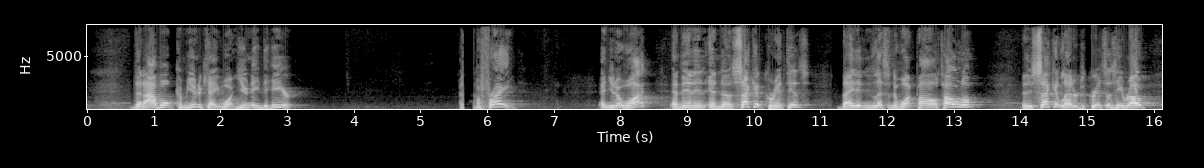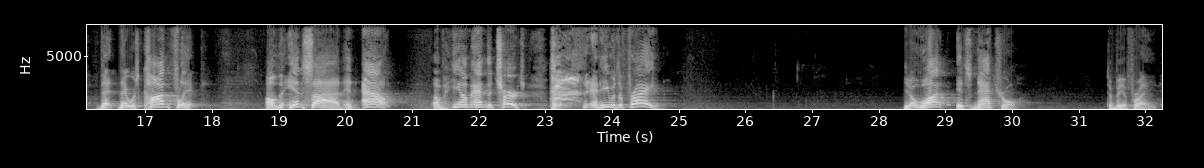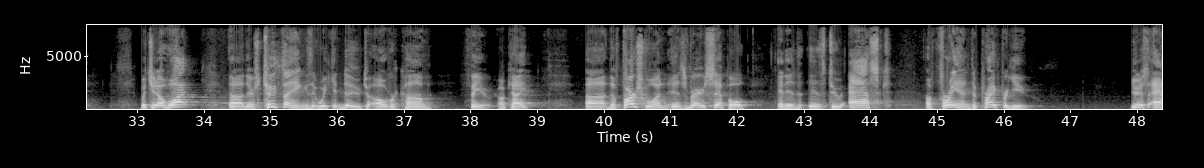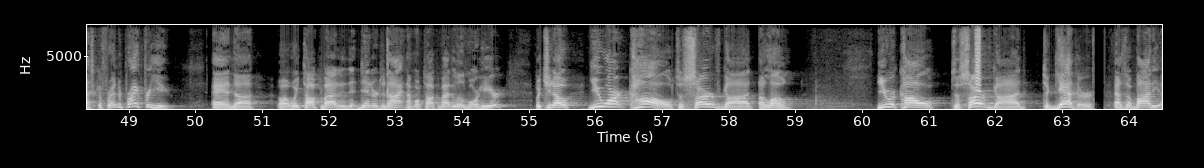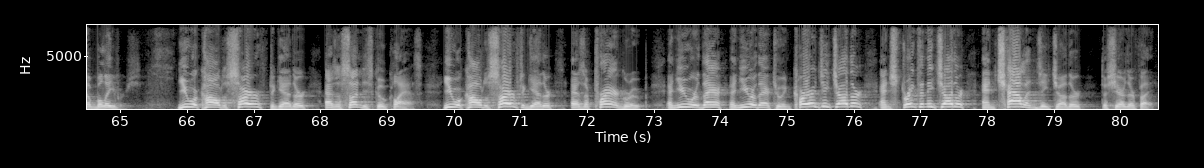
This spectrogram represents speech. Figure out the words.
that I won't communicate what you need to hear. And I'm afraid. And you know what? And then in, in the second Corinthians, they didn't listen to what Paul told them. In his second letter to Corinthians, he wrote that there was conflict on the inside and out of him and the church, and he was afraid. You know what? It's natural to be afraid. But you know what? Uh, there's two things that we can do to overcome fear, okay? Uh, the first one is very simple, and it is to ask a friend to pray for you. You just ask a friend to pray for you. And uh, uh we talked about it at dinner tonight, and I'm going to talk about it a little more here. But you know, you weren't called to serve God alone. You were called to serve God together as a body of believers. You were called to serve together as a Sunday school class. You were called to serve together as a prayer group. And you were there, and you are there to encourage each other and strengthen each other and challenge each other to share their faith.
